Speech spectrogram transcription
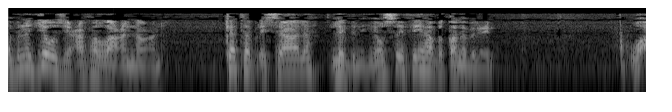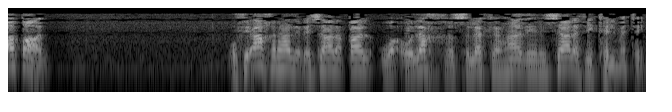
ابن الجوزي عفى الله عنه وعنه كتب رسالة لابنه يوصي فيها بطلب العلم. وأطال. وفي آخر هذه الرسالة قال وألخص لك هذه الرسالة في كلمتين.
